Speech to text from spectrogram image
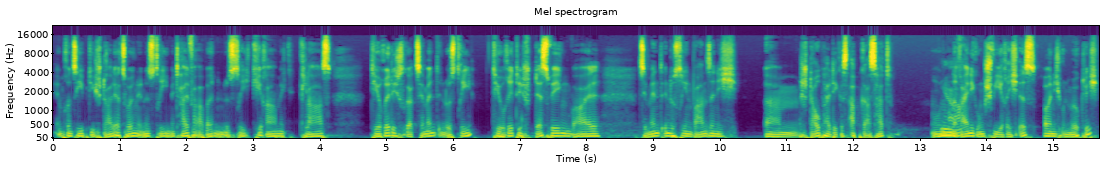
im Prinzip die stahlerzeugende Industrie, metallverarbeitende Industrie, Keramik, Glas, theoretisch sogar Zementindustrie. Theoretisch deswegen, weil Zementindustrien wahnsinnig ähm, staubhaltiges Abgas hat und ja. eine Reinigung schwierig ist, aber nicht unmöglich.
